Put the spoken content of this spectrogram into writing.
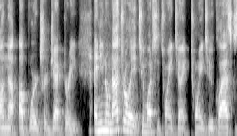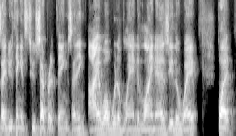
on that upward trajectory. And, you know, not to relate too much to 2022 class, because I do think it's two separate things. I think Iowa would have landed Lainez either way. But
